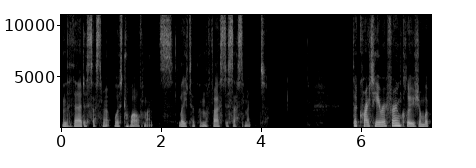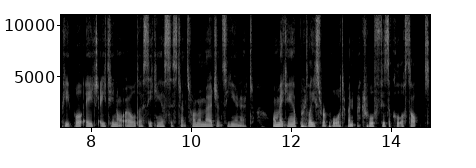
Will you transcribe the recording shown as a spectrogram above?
and the third assessment was 12 months later than the first assessment. The criteria for inclusion were people aged 18 or older seeking assistance from an emergency unit or making a police report of an actual physical assault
